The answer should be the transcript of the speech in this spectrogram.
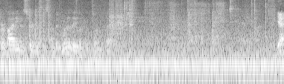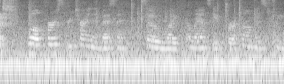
providing a service to somebody, what are they looking for with that? Yes, Well, first, return on investment, so like a landscape for a home is twenty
